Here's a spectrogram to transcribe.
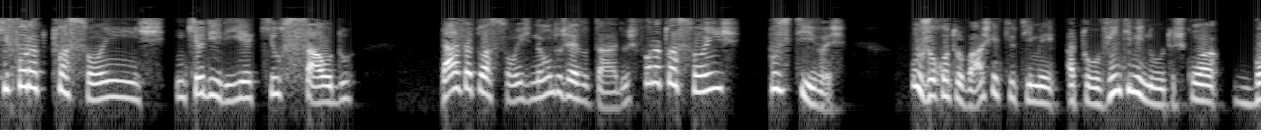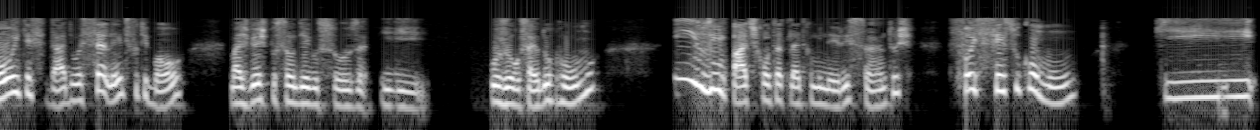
que foram atuações em que eu diria que o saldo das atuações, não dos resultados, foram atuações positivas. O jogo contra o Vasco, em que o time atuou 20 minutos com uma boa intensidade, um excelente futebol, mas veio a expulsão Diego Souza e o jogo saiu do rumo. E os empates contra Atlético Mineiro e Santos foi senso comum que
